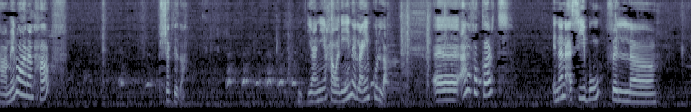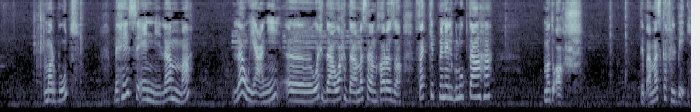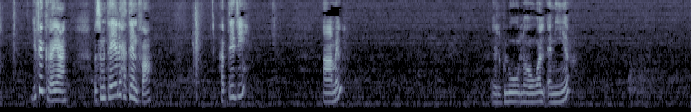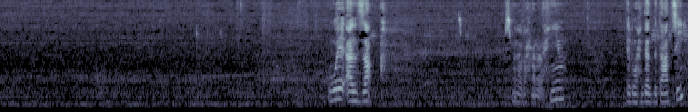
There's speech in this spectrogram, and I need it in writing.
هعمله على الحرف بالشكل ده. يعني حوالين العين كلها. آه أنا فكرت إن أنا أسيبه في المربوط بحيث اني لما لو يعني آه واحدة واحدة مثلا خرزة فكت من الجلو بتاعها ما تقعش. تبقى ماسكة في الباقي. دي فكرة يعني. بس متهيألي هتنفع. هبتدي أعمل الجلو اللي هو الأمير. وألزق. بسم الله الرحمن الرحيم. الوحدات بتاعتي.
